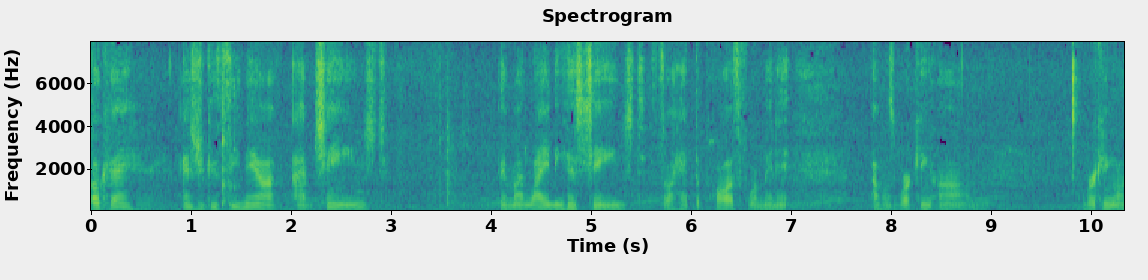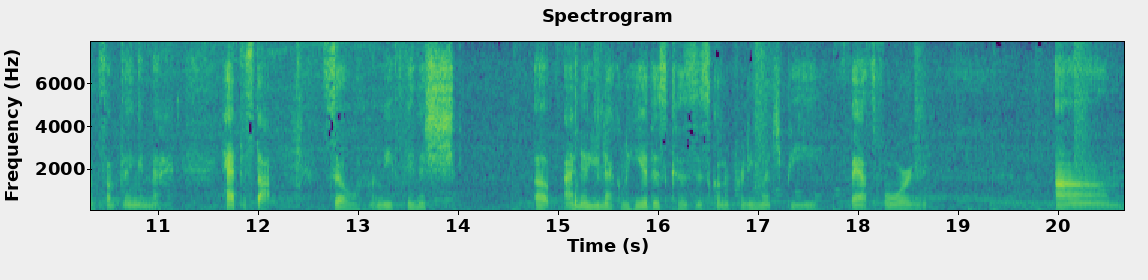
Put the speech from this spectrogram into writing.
Okay, as you can see now, I've, I've changed and my lighting has changed. So I had to pause for a minute. I was working um, working on something and I had to stop. So let me finish up. I know you're not going to hear this because it's going to pretty much be fast forwarded. Um,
